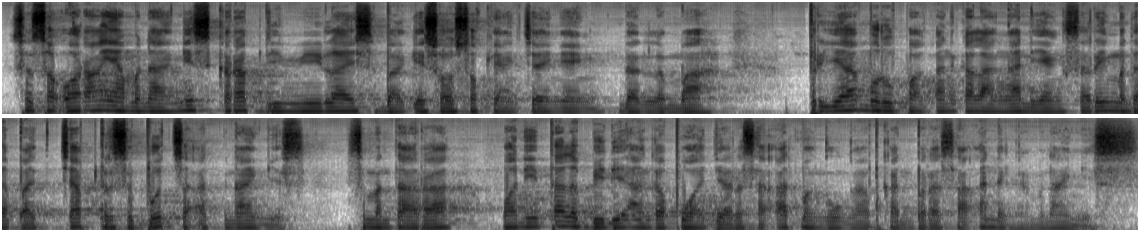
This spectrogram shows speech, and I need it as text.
Seseorang yang menangis kerap dinilai sebagai sosok yang cengeng dan lemah, Pria merupakan kalangan yang sering mendapat cap tersebut saat menangis, sementara wanita lebih dianggap wajar saat mengungkapkan perasaan dengan menangis.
